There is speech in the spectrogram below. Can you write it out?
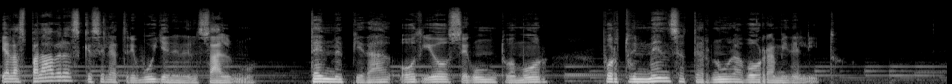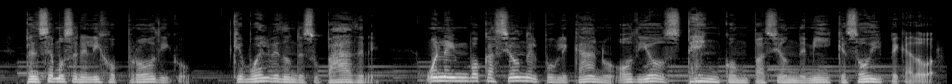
y a las palabras que se le atribuyen en el Salmo. Tenme piedad, oh Dios, según tu amor, por tu inmensa ternura borra mi delito. Pensemos en el Hijo pródigo, que vuelve donde su Padre, o en la invocación del publicano, oh Dios, ten compasión de mí, que soy pecador.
